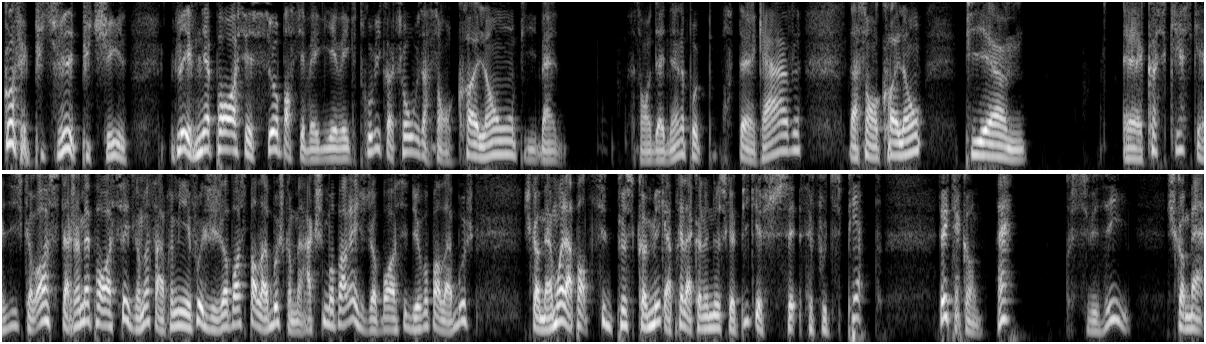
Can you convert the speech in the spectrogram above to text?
Quoi, fait plus de plus de chill. Puis là, il venait passer ça parce qu'il avait, il avait trouvé quelque chose dans son colon, puis ben, son dedans, parce que c'était un cave, dans son colon. Puis, euh, euh, qu'est-ce qu'il a dit? Je suis comme, oh, si t'as jamais passé, comme, c'est la première fois, j'ai déjà passé par la bouche, comme, actuellement, pareil, j'ai déjà passé deux fois par la bouche. Je suis comme, mais moi, la partie le plus comique après la colonoscopie, que c'est foutu pète. Là, il était comme, hein? Qu'est-ce que tu veux dire? Je suis comme, ben,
